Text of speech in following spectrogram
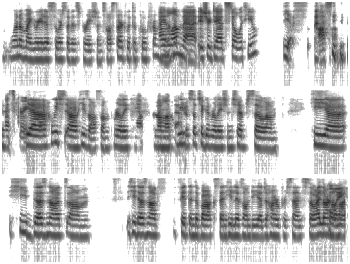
one of my greatest source of inspiration. So I'll start with a quote from him. I love that. Is your dad still with you? Yes. Awesome. That's great. yeah, we uh, he's awesome, really. Yeah. Um, I love that. we have such a good relationship. So um he uh he does not um he does not fit in the box and he lives on the edge 100%. So I learned really? a lot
